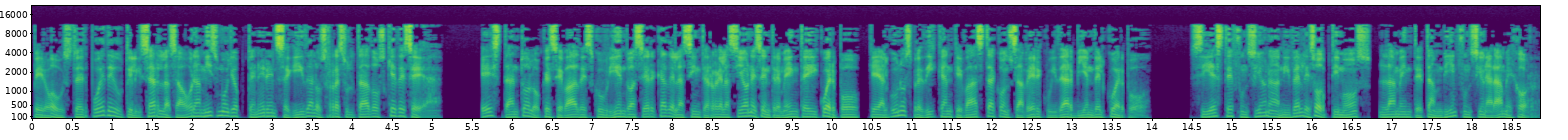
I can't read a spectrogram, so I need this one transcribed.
Pero usted puede utilizarlas ahora mismo y obtener enseguida los resultados que desea. Es tanto lo que se va descubriendo acerca de las interrelaciones entre mente y cuerpo, que algunos predican que basta con saber cuidar bien del cuerpo. Si este funciona a niveles óptimos, la mente también funcionará mejor.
